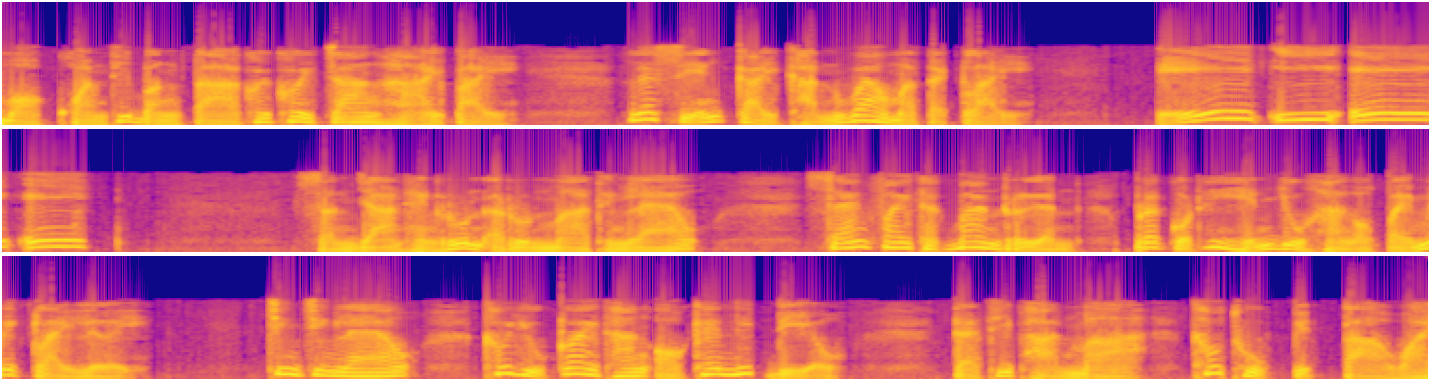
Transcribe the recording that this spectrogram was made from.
หมอกควันที่บังตาค่อยๆ จางหายไป และเสียงไก่ขันแว่วมาแต่ไกล เอกอีเอกเอกสัญญาณแห่งรุ่นอรุณมาถึงแล้ว แสงไฟจากบ้านเรือน ปรากฏให้เห็นอยู่ห่างออกไปไม่ไกลเลย จริงๆ แล้วเขาอยู่ใกล้ทางออกแค่นิดเดียว แต่ที่ผ่านมาเขาถูกปิดตาไว้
